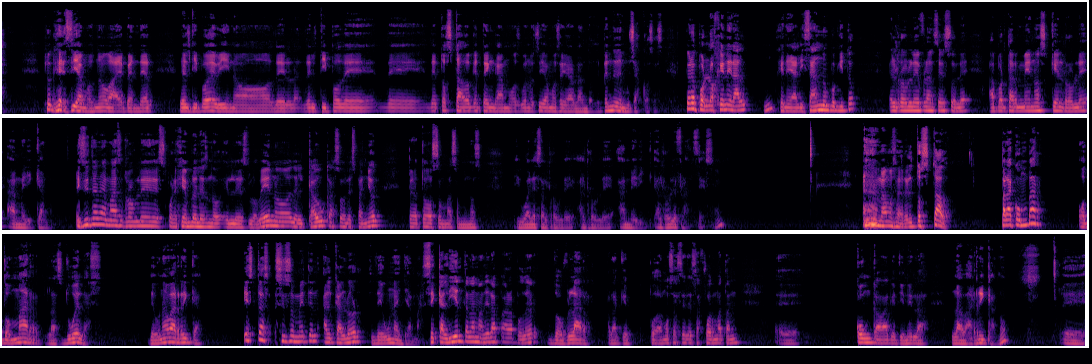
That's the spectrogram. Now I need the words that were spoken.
lo que decíamos, ¿no? Va a depender del tipo de vino, del, tipo de, de, tostado que tengamos. Bueno, sí vamos a ir hablando, depende de muchas cosas. Pero por lo general, generalizando un poquito, el roble francés suele aportar menos que el roble americano. Existen además robles, por ejemplo, el, esloveno, del Cáucaso, el español, pero todos son más o menos iguales al roble, al roble, al roble francés. ¿eh? Vamos a ver, el tostado. Para combar o domar las duelas de una barrica, estas se someten al calor de una llama. Se calienta la madera para poder doblar, para que podamos hacer esa forma tan eh, cóncava que tiene la, la barrica, ¿no? Eh,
